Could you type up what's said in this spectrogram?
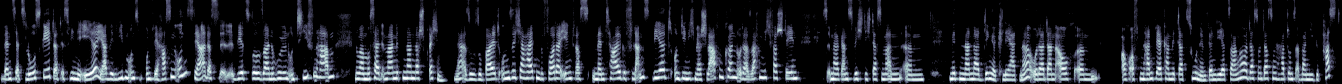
wenn es jetzt losgeht, das ist wie eine Ehe, ja, wir lieben uns und wir hassen uns, ja, das äh, wird so seine Höhen und Tiefen haben. Nur man muss halt immer miteinander sprechen. Ja, also sobald Unsicherheiten, bevor da irgendwas mental gepflanzt wird und die nicht mehr schlafen können oder Sachen nicht verstehen, ist immer ganz wichtig, dass man ähm, miteinander Dinge klärt, ne? Oder dann auch ähm, auch oft einen Handwerker mit dazu nimmt, wenn die jetzt sagen, oh, das und das hat uns aber nie gepasst,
